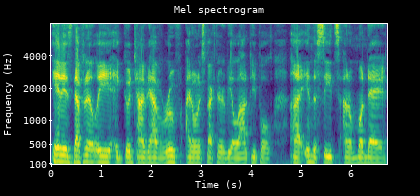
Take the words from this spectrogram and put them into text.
it is definitely a good time to have a roof. I don't expect there to be a lot of people uh, in the seats on a Monday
